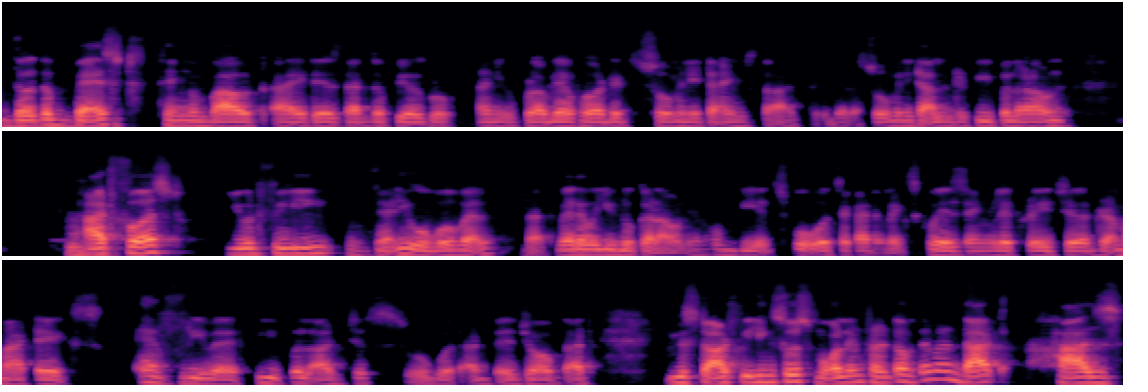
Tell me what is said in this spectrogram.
the the best thing about it is that the peer group, and you probably have heard it so many times that there are so many talented people around. At first, you would feel very overwhelmed that wherever you look around, you know, be it sports, academics, quizzing, literature, dramatics, everywhere, people are just so good at their job that you start feeling so small in front of them, and that has,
